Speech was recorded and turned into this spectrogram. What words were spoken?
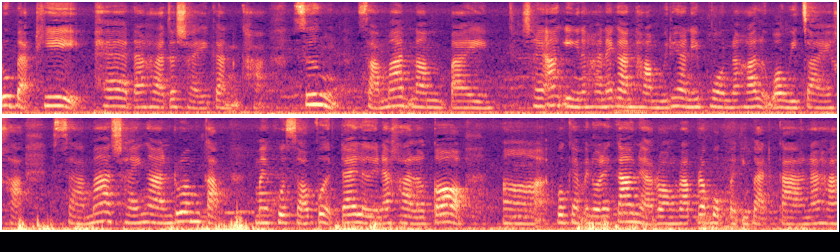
รูปแบบที่แพทย์นะคะจะใช้กันค่ะ ซึ่งสามารถนำไปใช้อ้างอิงนะคะในการทำวิทยานิพนธ์นะคะ หรือว่าวิจัยค่ะ สามารถใช้งานร่วมกับ Microsoft Word ได้เลยนะคะ แล้วก็ โปรแกรม Android 9 เนี่ย รองรับระบบปฏิบัติการนะคะ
